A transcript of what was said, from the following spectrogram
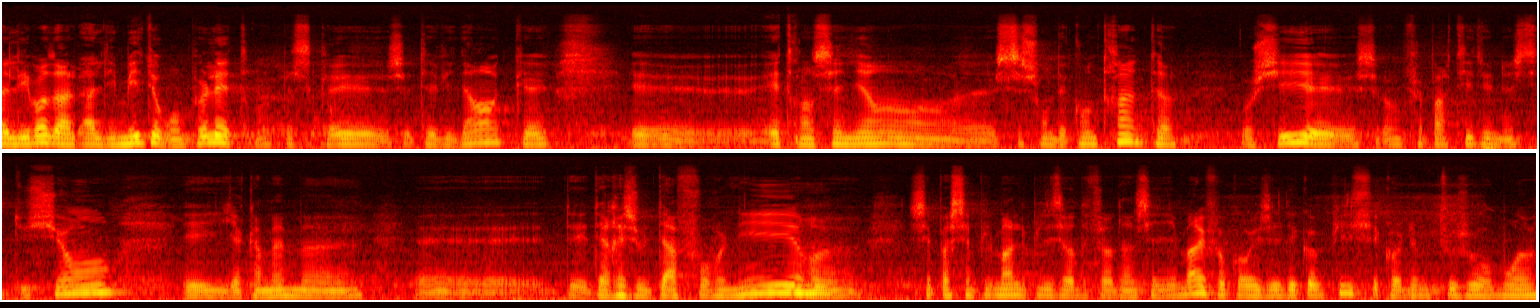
Être libre dans la limite où on peut l'être, hein, parce que c'est évident que euh, être enseignant, euh, ce sont des contraintes aussi. et on fait partie d'une institution et il y a quand même euh, euh, des, des résultats à fournir. Euh, c'est pas simplement le plaisir de faire de l'enseignement, il faut corriger des copies, c'est qu'on aime toujours moins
